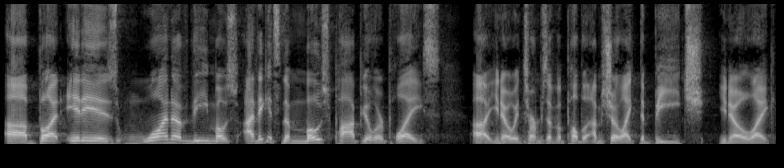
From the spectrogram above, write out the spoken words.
Uh, but it is one of the most. I think it's the most popular place. Uh, you know, in terms of a public. I'm sure like the beach. You know, like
